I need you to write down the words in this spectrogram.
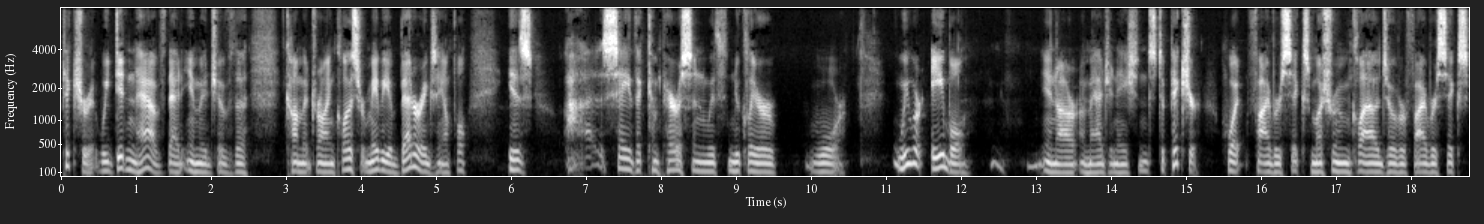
picture it. We didn't have that image of the comet drawing closer. Maybe a better example is, uh, say, the comparison with nuclear war. We were able, in our imaginations, to picture what five or six mushroom clouds over five or six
